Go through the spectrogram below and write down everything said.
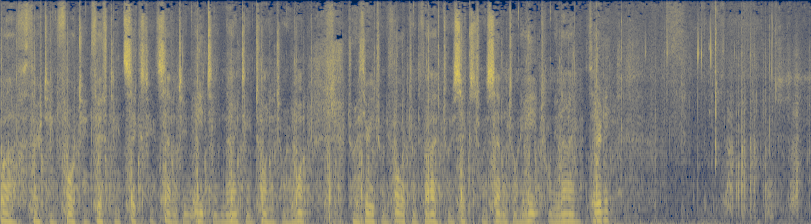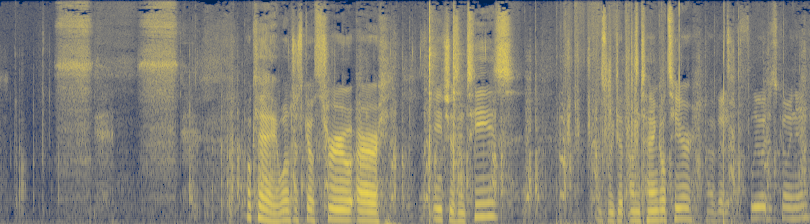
12, 13, 14, 15, 16, 17, 18, 19, 20, 21, 23, 24, 25, 26, 27, 28, 29, 30. Okay, we'll just go through our H's and T's as we get untangled here. A bit of fluid is going in.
